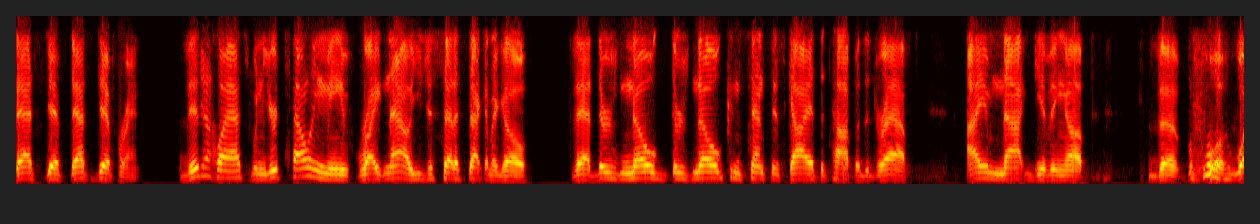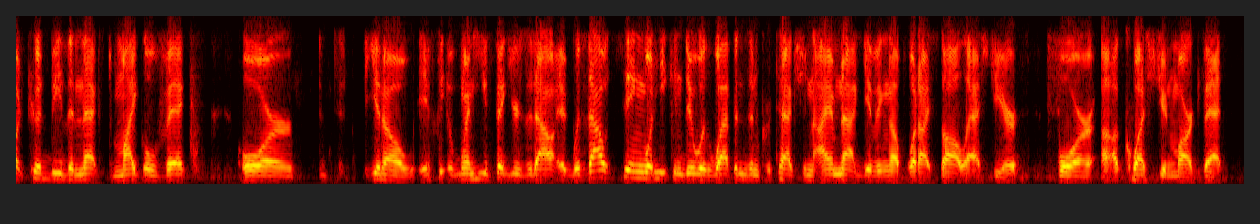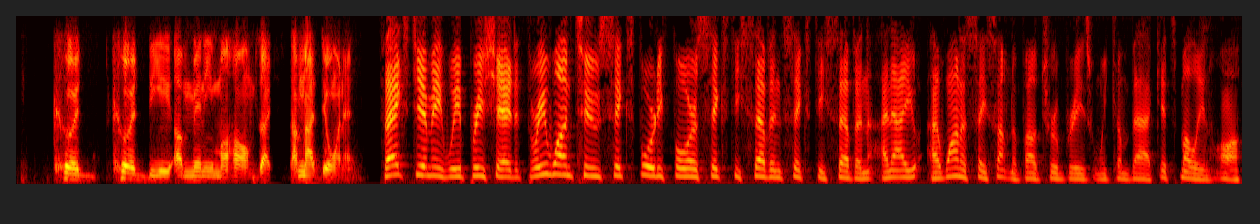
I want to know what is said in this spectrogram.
that's diff- that's different. This Yeah. class, when you're telling me right now, you just said a second ago that there's no there's no consensus guy at the top of the draft. I am not giving up the what could be the next Michael Vick or you know if when he figures it out without seeing what he can do with weapons and protection. I am not giving up what I saw last year for a question mark that could could be a mini Mahomes. I, I'm not doing it. Thanks, Jimmy. We appreciate it. 312 644 6767. And I, I want to say something about Drew Brees when we come back. It's Mully Haugh.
